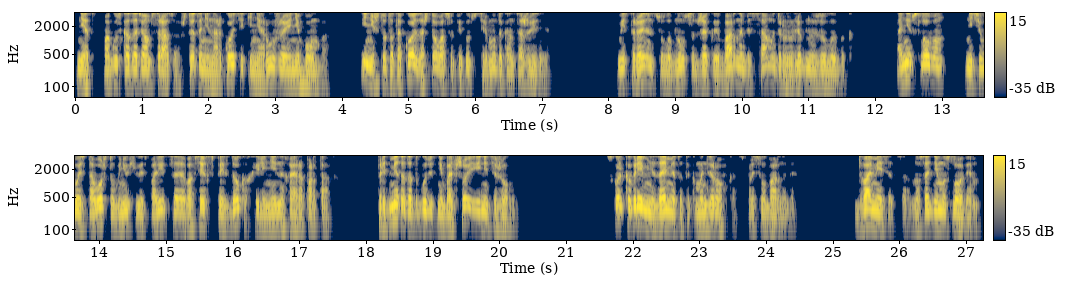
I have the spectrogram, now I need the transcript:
«Нет, могу сказать вам сразу, что это не наркотики, не оружие, не бомба. И не что-то такое, за что вас упекут в тюрьму до конца жизни. Мистер Рейнольдс улыбнулся Джеку и Барнаби самой дружелюбной из улыбок. Одним словом, ничего из того, что вынюхивает полиция во всех спейсдоках и линейных аэропортах. Предмет этот будет небольшой и не тяжелый. «Сколько времени займет эта командировка?» – спросил Барнаби. «Два месяца, но с одним условием.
